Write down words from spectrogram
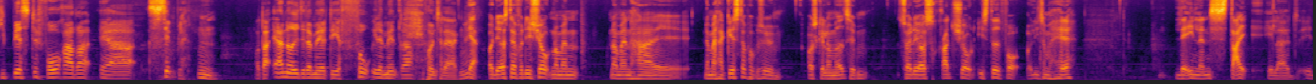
de bedste forretter er simple. Mm. Og der er noget i det der med, at det er få elementer på en tallerken. Ikke? Ja, og det er også derfor, det er sjovt, når man, når man, har, øh, når man har gæster på besøg og skal lave mad til dem, så er det også ret sjovt, i stedet for at ligesom have lade en eller anden steg, eller et, et,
